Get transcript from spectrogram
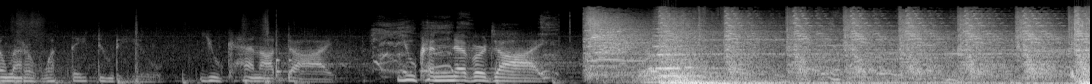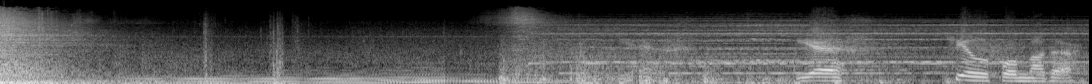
No matter what they do to you, you cannot die. You can never die. Yes. Yes. Kill for mother.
